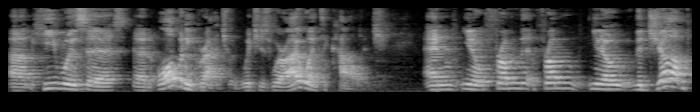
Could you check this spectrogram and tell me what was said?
um, he was a, an Albany graduate, which is where I went to college. And you know, from the from you know the jump,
